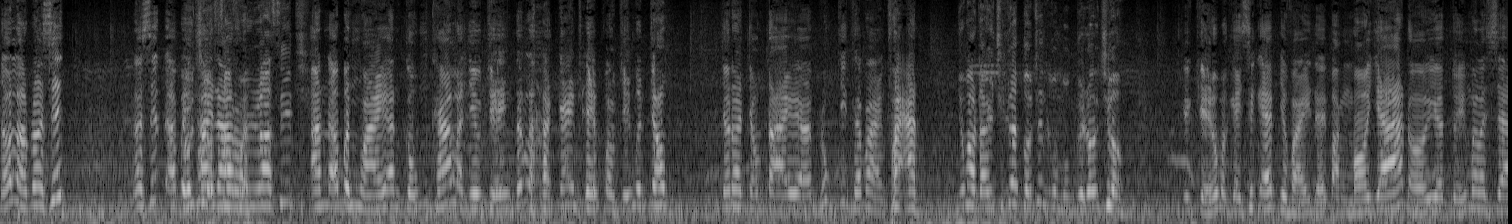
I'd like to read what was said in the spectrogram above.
đó là Rashid Rashid đã bị thay ra rồi Rashid. anh ở bên ngoài anh cũng khá là nhiều chuyện tức là can thiệp vào chuyện bên trong cho nên trọng tài à, rút chiếc thẻ vàng phạt anh Nhưng mà đấy chính là tố chất của một người đội trưởng. cái kiểu mà gây sức ép như vậy để bằng mọi giá đội tuyển Malaysia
